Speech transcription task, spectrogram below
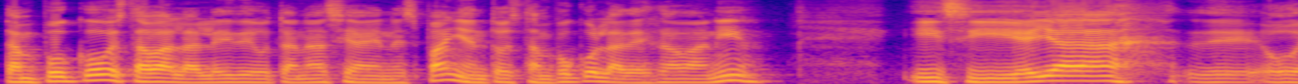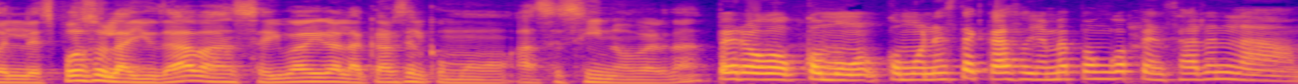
Tampoco estaba la ley de eutanasia en España, entonces tampoco la dejaban ir. Y si ella eh, o el esposo la ayudaba, se iba a ir a la cárcel como asesino, ¿verdad? Pero como, como en este caso, yo me pongo a pensar en, la,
